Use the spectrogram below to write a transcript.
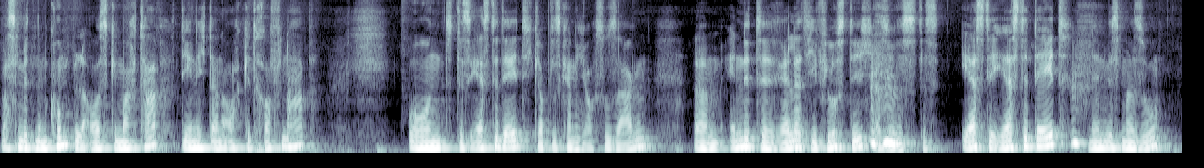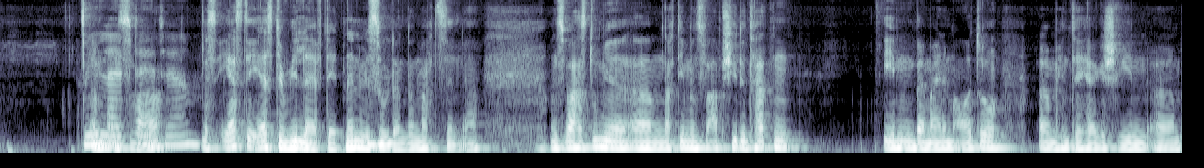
was mit einem Kumpel ausgemacht habe, den ich dann auch getroffen habe. Und das erste Date, ich glaube, das kann ich auch so sagen, ähm, endete relativ lustig. Also das, das erste, erste Date, nennen wir es mal so. Real-Life-Date, ja. Das erste, erste Real-Life-Date, nennen wir es mhm. so, dann, dann macht es Sinn, ja. Und zwar hast du mir, ähm, nachdem wir uns verabschiedet hatten, eben bei meinem Auto ähm, hinterhergeschrien, ähm,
